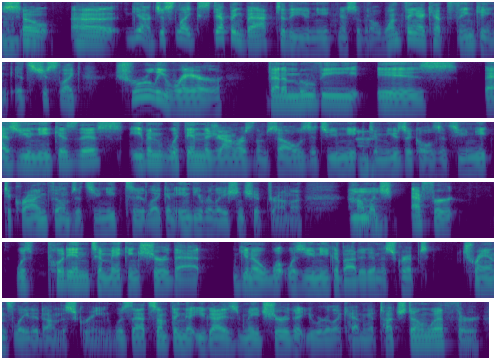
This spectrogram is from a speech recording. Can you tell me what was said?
Mm-hmm. So uh yeah just like stepping back to the uniqueness of it all one thing i kept thinking it's just like truly rare that a movie is as unique as this even within the genres themselves it's unique mm. to musicals it's unique to crime films it's unique to like an indie relationship drama how mm. much effort was put into making sure that you know what was unique about it in the script translated on the screen was that something that you guys made sure that you were like having a touchstone with or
